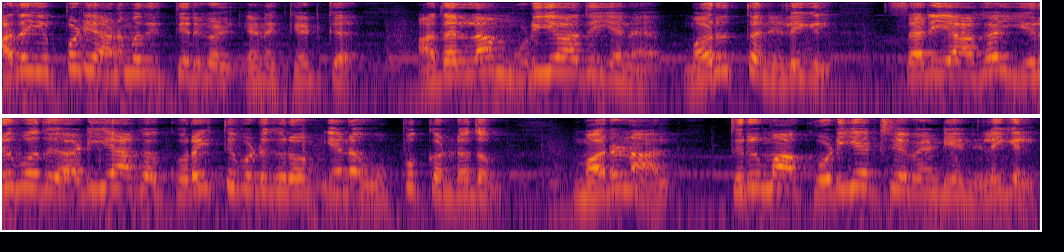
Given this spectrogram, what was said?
அதை எப்படி அனுமதித்தீர்கள் என கேட்க அதெல்லாம் முடியாது என மறுத்த நிலையில் சரியாக இருபது அடியாக குறைத்து விடுகிறோம் என ஒப்புக்கொண்டதும் மறுநாள் திருமா கொடியேற்ற வேண்டிய நிலையில்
